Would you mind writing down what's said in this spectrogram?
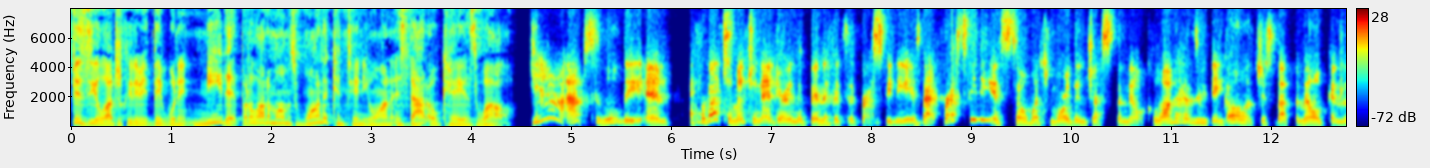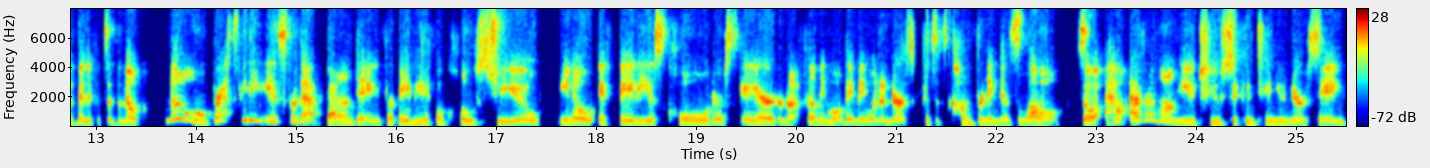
physiologically they, they wouldn't need it, but a lot of moms want to continue on. Is that okay as well? Yeah, absolutely. And I forgot to mention that during the benefits of breastfeeding is that breastfeeding is so much more than just the milk. A lot of times we think, oh, it's just about the milk and the benefits of the milk. No, breastfeeding is for that bonding, for baby to feel close to you. You know, if baby is cold or scared or not feeling well, they may want to nurse because it's comforting as well. So, however long you choose to continue nursing,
